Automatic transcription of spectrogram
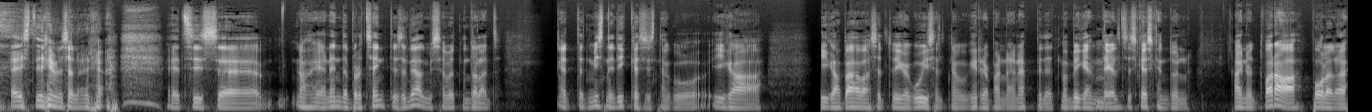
Eesti inimesel on ju, et siis äh, noh, ja nende protsente sa tead, mis sa võtnud oled. et, et mis neid ikka siis nagu iga, igapäevaselt või igakuiselt nagu kirja panna ja näppida, et ma pigem mm. tegelikult siis keskendun ainult vara poolele,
